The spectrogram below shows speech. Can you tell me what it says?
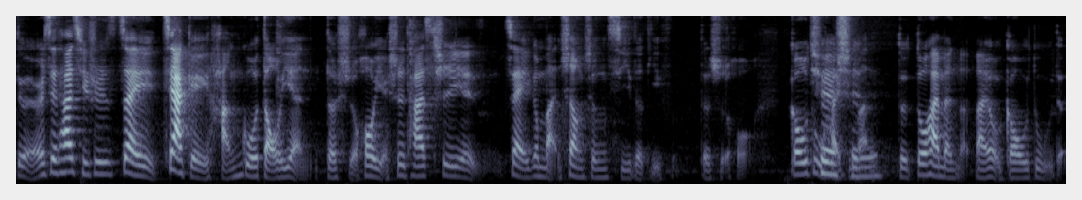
对，而且她其实，在嫁给韩国导演的时候，也是她事业在一个蛮上升期的地方的时候，高度还是蛮都都还蛮蛮有高度的。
